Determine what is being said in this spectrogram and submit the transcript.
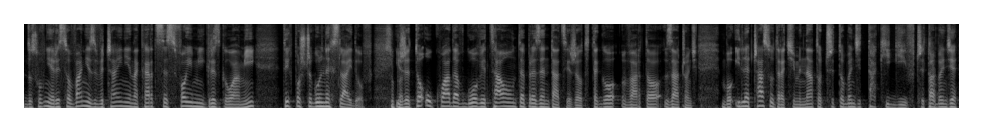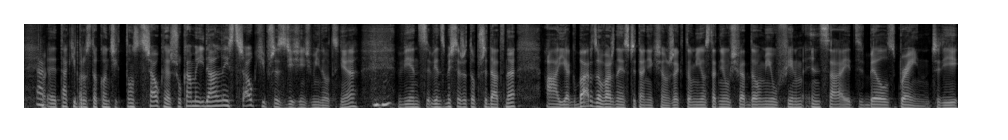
dosłownie rysowanie zwyczajnie na kartce swoimi gryzgołami tych poszczególnych slajdów. Super. I że to układa w głowie całą tę prezentację, że od tego warto zacząć. Bo ile czasu tracimy na to, czy to będzie taki gif, czy to Tak. będzie Tak. e, taki prostokącik, tą strzałkę, szukamy idealnej strzałki przez 10 minut, nie? Więc, więc myślę, że to przydatne. A jak bardzo ważne jest czytanie książek, to mi ostatnio uświadomił film Inside Bill's Brain, czyli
